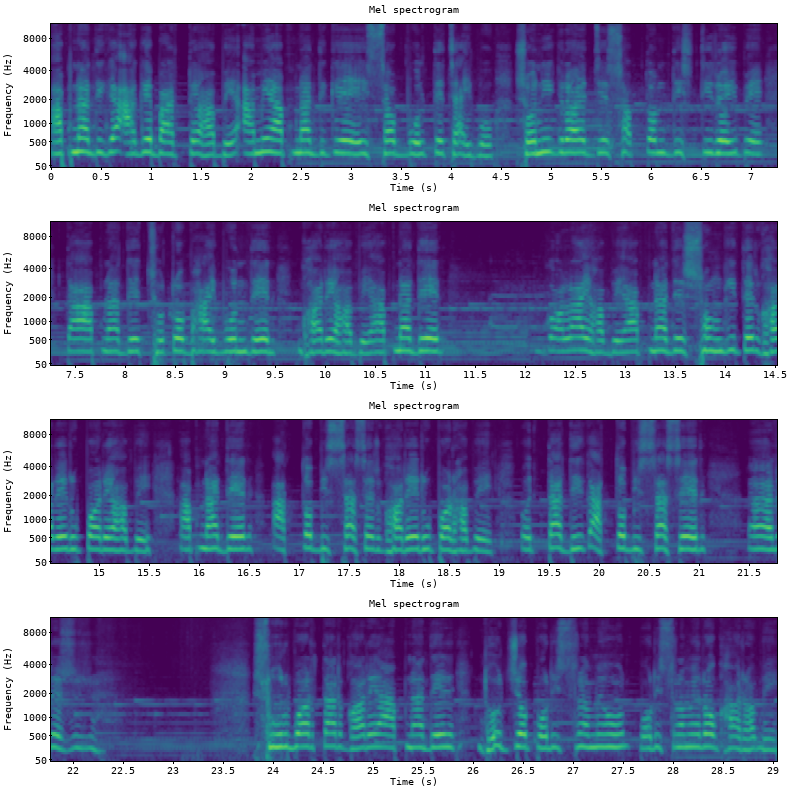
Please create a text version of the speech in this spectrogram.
আপনার দিকে আগে বাড়তে হবে। আমি আপনার দিকে এইসব বলতে চাইব। শনি গ্রহের যে সপ্তম দৃষ্টি রইবে, তা আপনাদের ছোট ভাই বোনদের ঘরে হবে। আপনাদের গলায় হবে। আপনাদের সঙ্গীতের ঘরের উপরে হবে। আপনাদের আত্মবিশ্বাসের ঘরের উপর হবে। অত্যাধিক আত্মবিশ্বাসের সুরবর্তার ঘরে আপনাদের ধৈর্য, পরিশ্রমেও, পরিশ্রমেরও ঘর হবে।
